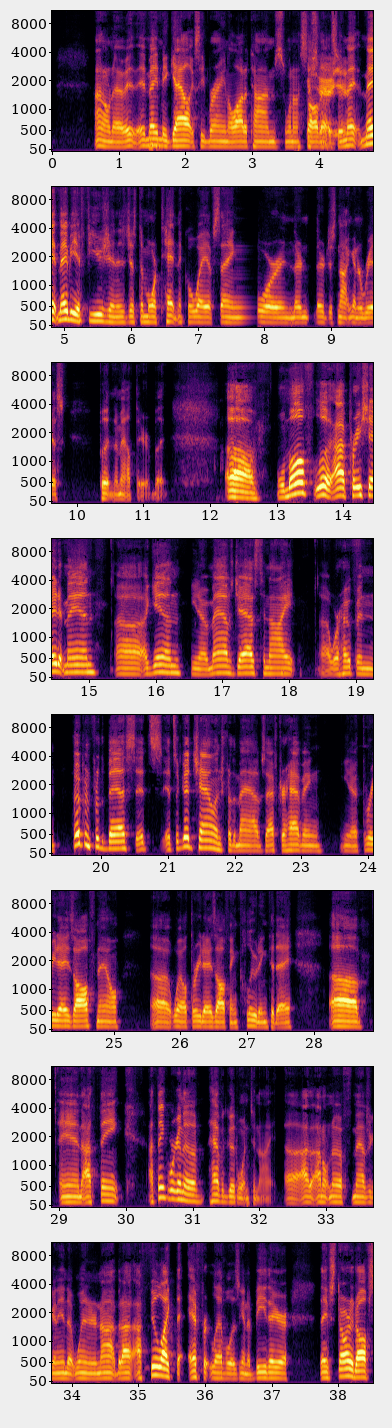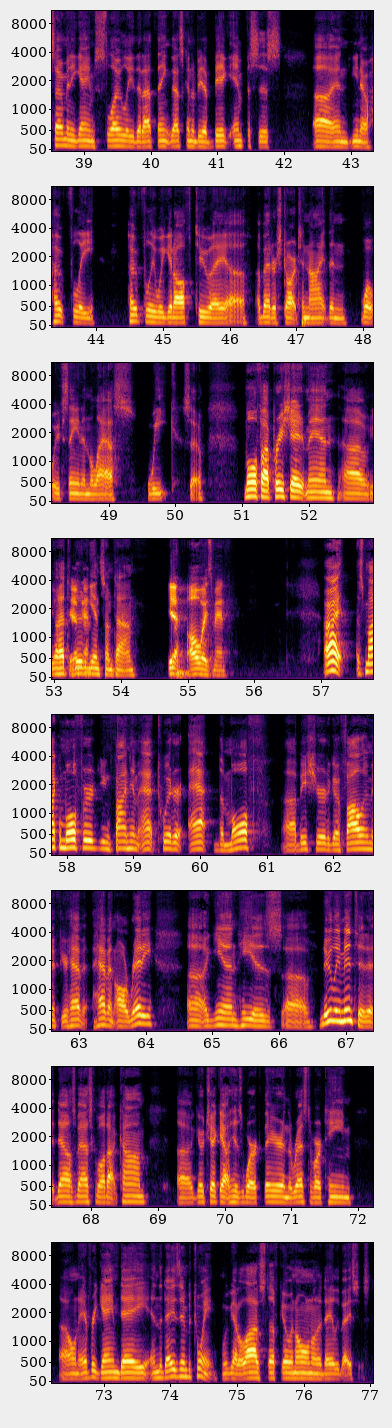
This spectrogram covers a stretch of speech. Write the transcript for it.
I don't know. It, it made me galaxy brain a lot of times when I saw sure, that. So yeah. may, may, maybe effusion is just a more technical way of saying or, and they're they're just not going to risk putting them out there. But uh, well, Mulf, look, I appreciate it, man. Uh, again, you know, Mavs Jazz tonight. Uh, we're hoping hoping for the best. It's it's a good challenge for the Mavs after having you know three days off now. Uh, well, three days off including today. Uh, and I think I think we're gonna have a good one tonight. Uh, I, I don't know if the Mavs are gonna end up winning or not, but I, I feel like the effort level is gonna be there. They've started off so many games slowly that I think that's to be a big emphasis uh, and you know, hopefully, hopefully we get off to a uh, a better start tonight than what we've seen in the last week. So, Mulf, I appreciate it, man. Uh, you'll have to yeah, do it man. again sometime. Yeah, always, man. All right, that's Michael Mulford. You can find him at Twitter at the Mulf. Uh, be sure to go follow him if you haven't haven't already. Uh, again, he is uh, newly minted at DallasBasketball.com. Uh, go check out his work there and the rest of our team uh, on every game day and the days in between. We've got a lot of stuff going on on a daily basis.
